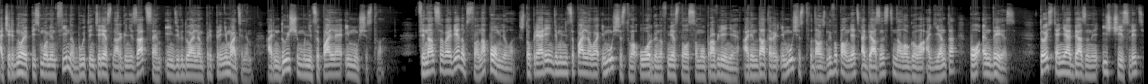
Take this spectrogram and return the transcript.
Очередное письмо Минфина будет интересно организациям и индивидуальным предпринимателям, арендующим муниципальное имущество. Финансовое ведомство напомнило, что при аренде муниципального имущества у органов местного самоуправления арендаторы имущества должны выполнять обязанности налогового агента по НДС. То есть они обязаны исчислить,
